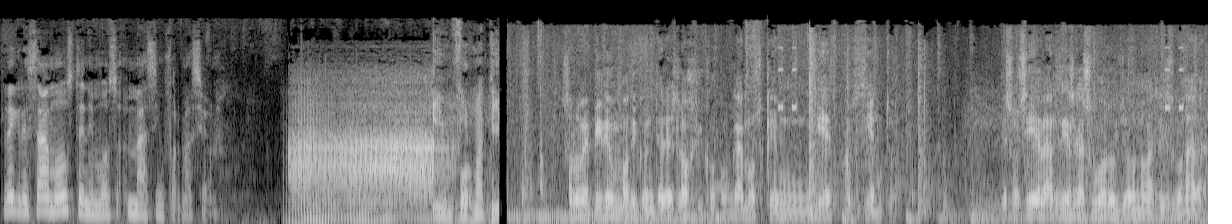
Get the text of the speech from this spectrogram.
regresamos, tenemos más información. Informativo. Solo me pide un módico interés lógico, pongamos que un 10%. Eso sí, él arriesga su oro, yo no arriesgo nada.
